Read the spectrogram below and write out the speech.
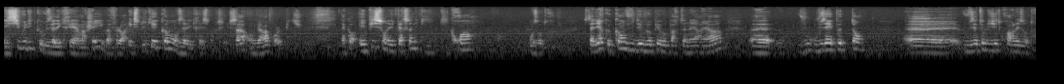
Mais si vous dites que vous allez créer un marché, il va falloir expliquer comment vous allez créer ce marché. Ça, on verra pour le pitch. D'accord? Et puis, ce sont des personnes qui, qui croient aux autres. C'est-à-dire que quand vous développez vos partenariats, euh, vous, avez peu de temps. Euh, vous êtes obligé de croire les autres.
